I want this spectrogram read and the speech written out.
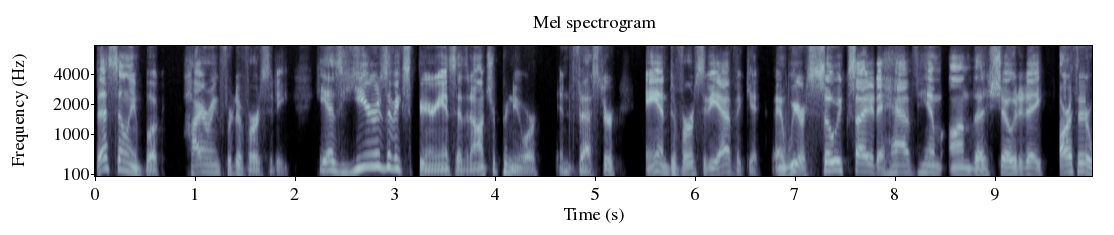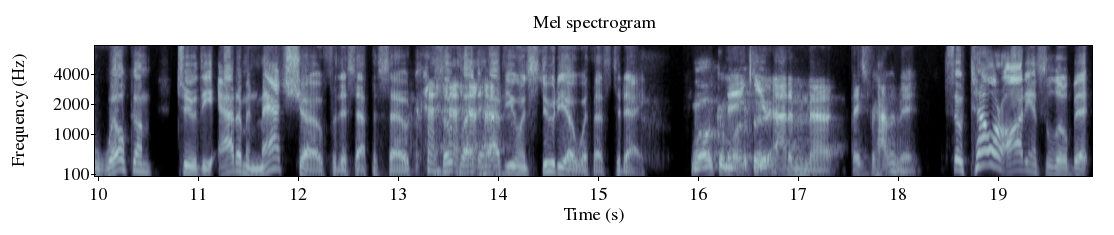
best-selling book hiring for diversity. He has years of experience as an entrepreneur, investor, and diversity advocate. And we are so excited to have him on the show today. Arthur, welcome to the Adam and Matt show for this episode. So glad to have you in studio with us today. Welcome. Thank Arthur. you, Adam and Matt. Thanks for having me. So tell our audience a little bit,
